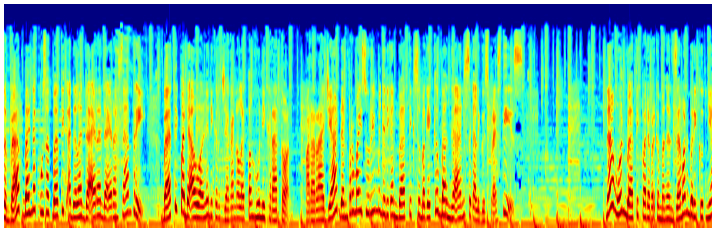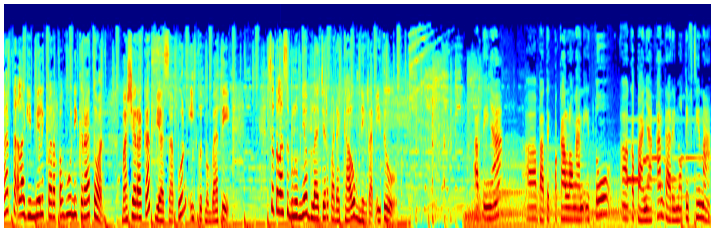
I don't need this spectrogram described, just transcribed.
Sebab banyak pusat batik adalah daerah-daerah santri. Batik pada awalnya dikerjakan oleh penghuni keraton. Para raja dan permaisuri menjadikan batik sebagai kebanggaan sekaligus prestis. Namun, batik pada perkembangan zaman berikutnya tak lagi milik para penghuni keraton. Masyarakat biasa pun ikut membatik. Setelah sebelumnya belajar pada kaum ningrat itu. Artinya, eh, batik Pekalongan itu eh, kebanyakan dari motif Cina.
